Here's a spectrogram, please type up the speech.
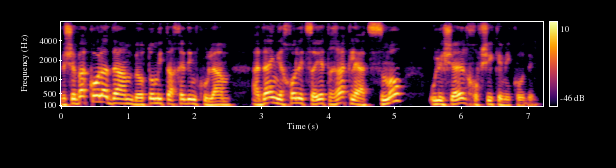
ושבה כל אדם, באותו מתאחד עם כולם, עדיין יכול לציית רק לעצמו ולהישאר חופשי כמקודם.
